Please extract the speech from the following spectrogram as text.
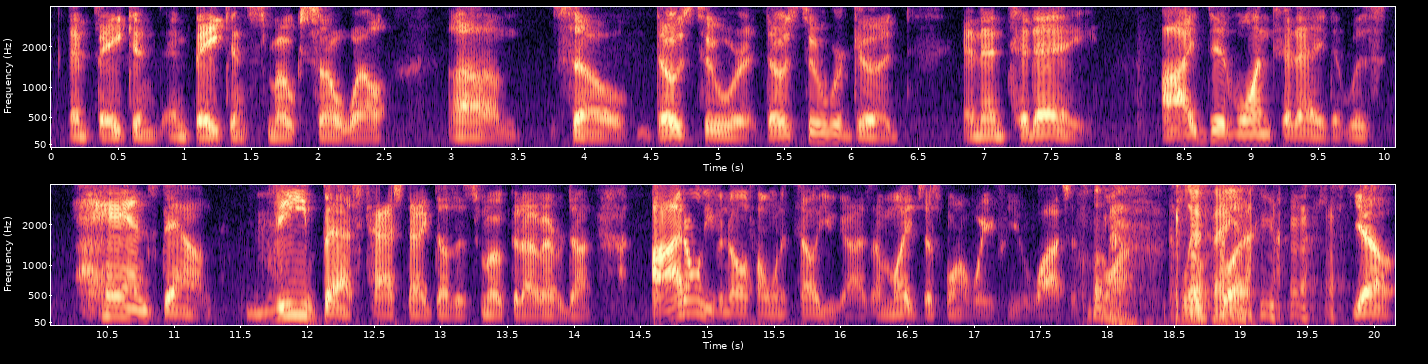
and bacon and bacon smokes so well. Um, so those two were those two were good. And then today, I did one today that was hands down the best hashtag does it smoke that I've ever done. I don't even know if I want to tell you guys. I might just want to wait for you to watch it tomorrow. Cliffhanger. Yo,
